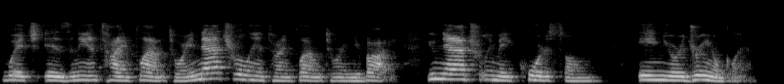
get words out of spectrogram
which is an anti inflammatory, a natural anti inflammatory in your body, you naturally make cortisone in your adrenal gland.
